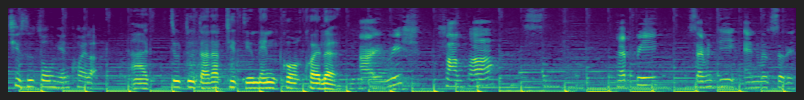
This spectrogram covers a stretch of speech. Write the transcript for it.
七十周年快乐！啊，祝祝大家七十年过快乐！I wish Santa happy 70th anniversary.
